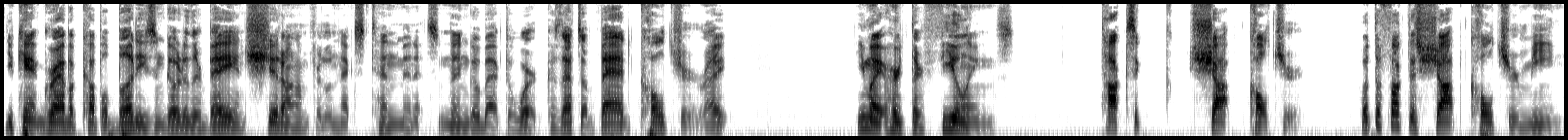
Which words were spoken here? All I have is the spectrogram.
You can't grab a couple buddies and go to their bay and shit on them for the next 10 minutes and then go back to work because that's a bad culture, right? You might hurt their feelings. Toxic shop culture. What the fuck does shop culture mean?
